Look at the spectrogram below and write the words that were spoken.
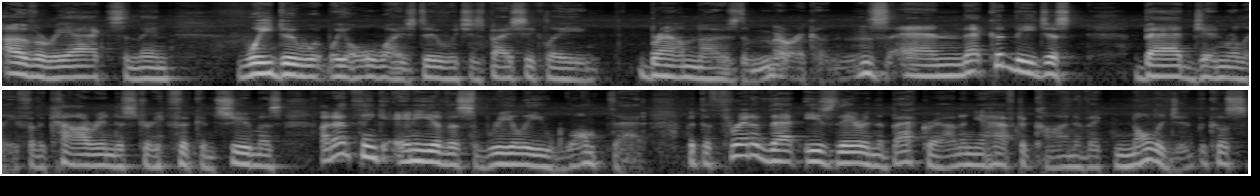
overreacts and then we do what we always do, which is basically brown nosed Americans, and that could be just bad generally for the car industry, for consumers. I don't think any of us really want that, but the threat of that is there in the background, and you have to kind of acknowledge it because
